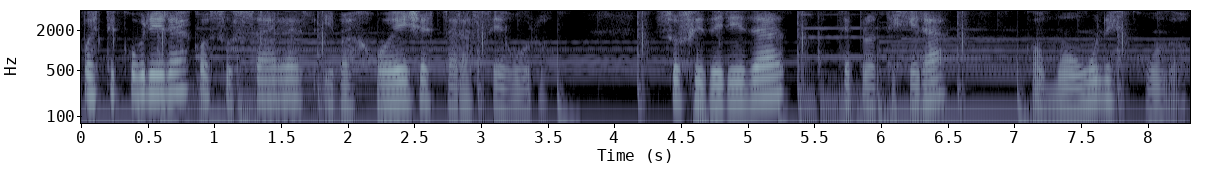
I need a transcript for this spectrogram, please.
pues te cubrirá con sus alas y bajo ella estarás seguro. Su fidelidad te protegerá como un escudo.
